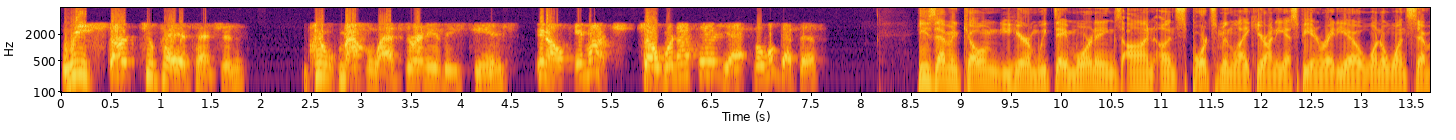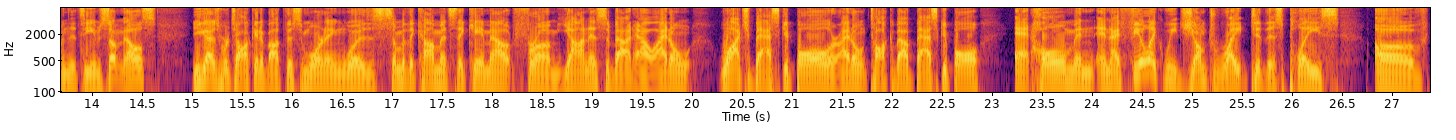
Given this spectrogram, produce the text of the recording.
we start to pay attention to Mountain West or any of these teams, you know, in March. So we're not there yet, but we'll get there. He's Evan Cohen. You hear him weekday mornings on Unsportsmanlike here on ESPN Radio 1017 The Team. Something else you guys were talking about this morning was some of the comments that came out from Giannis about how I don't watch basketball or I don't talk about basketball at home. And, and I feel like we jumped right to this place of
